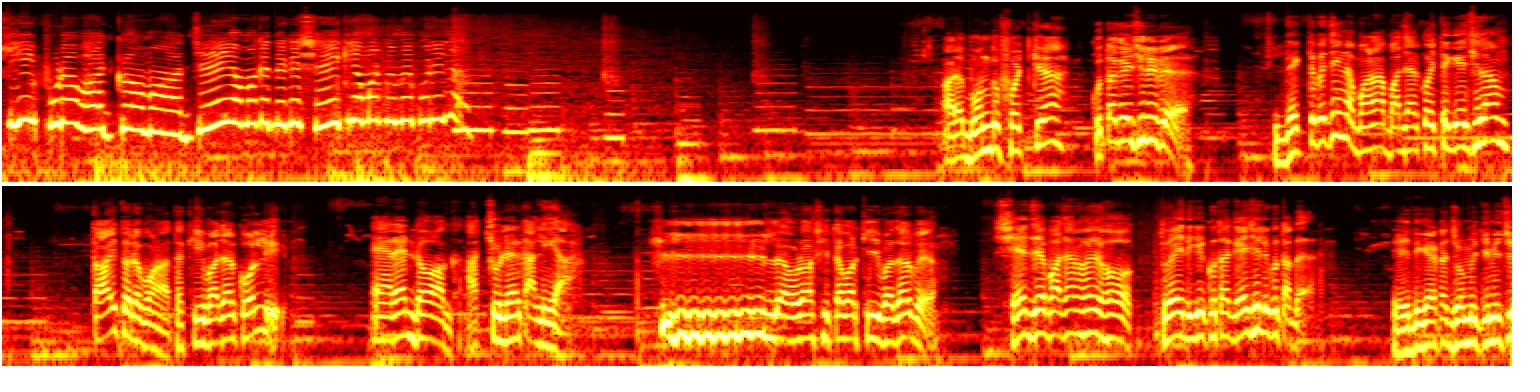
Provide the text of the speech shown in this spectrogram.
বল্টু আমার? যেই আমাকে দেখে সেই কি আমার প্রেমে পড়ে আরে বন্ধু ফটকে, কোথায় গেছিলি রে? দেখতে না বাজার করতে গেছিলাম তাই তোরে তা কি বাজার করলি? আরে ডগ, আর চুলের কালিয়া। লেওড়া সেটা আবার কি সে যে বাজার হয়ে হোক, তুই এদিকে কোথায় গেছিলি এইদিকে একটা জমি কিনেছি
